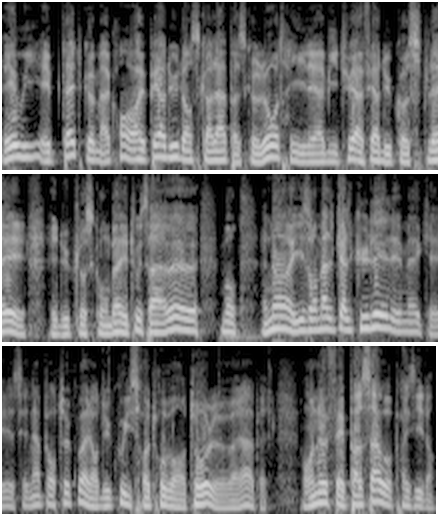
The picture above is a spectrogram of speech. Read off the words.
Et eh oui, et peut-être que Macron aurait perdu dans ce cas-là, parce que l'autre, il est habitué à faire du cosplay et, du close combat et tout ça. bon, non, ils ont mal calculé, les mecs, et c'est n'importe quoi. Alors du coup, ils se retrouvent en tôle, voilà. On ne fait pas ça au président.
